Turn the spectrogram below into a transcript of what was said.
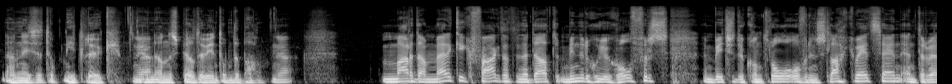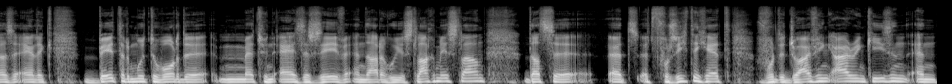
dan is het ook niet leuk. Ja. En dan speelt de wind op de bal. Ja. Maar dan merk ik vaak dat inderdaad minder goede golfers een beetje de controle over hun slag kwijt zijn. En terwijl ze eigenlijk beter moeten worden met hun ijzer 7 en daar een goede slag mee slaan, dat ze uit, uit voorzichtigheid voor de driving iron kiezen en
